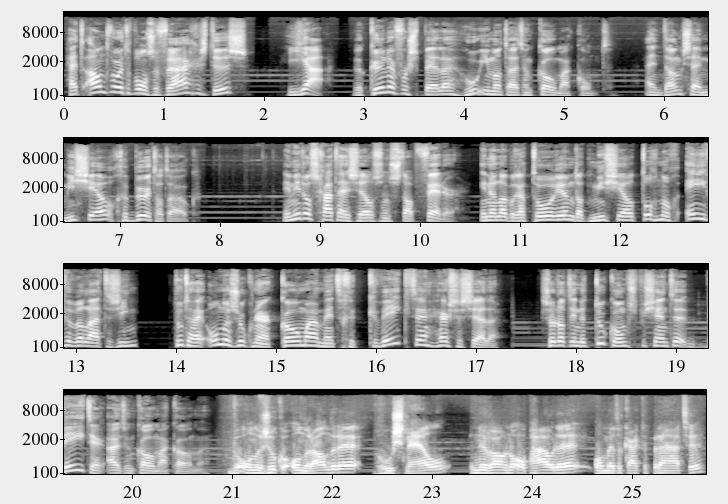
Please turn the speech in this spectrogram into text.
Het antwoord op onze vraag is dus ja, we kunnen voorspellen hoe iemand uit een coma komt. En dankzij Michel gebeurt dat ook. Inmiddels gaat hij zelfs een stap verder. In een laboratorium dat Michel toch nog even wil laten zien, doet hij onderzoek naar coma met gekweekte hersencellen zodat in de toekomst patiënten beter uit een coma komen. We onderzoeken onder andere hoe snel neuronen ophouden om met elkaar te praten.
